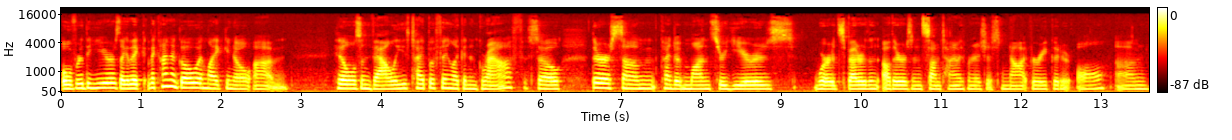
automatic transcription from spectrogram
over the years. Like they, they kind of go in like, you know, um, hills and valleys type of thing, like in a graph. So there are some kind of months or years where it's better than others, and sometimes when it's just not very good at all. Um,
